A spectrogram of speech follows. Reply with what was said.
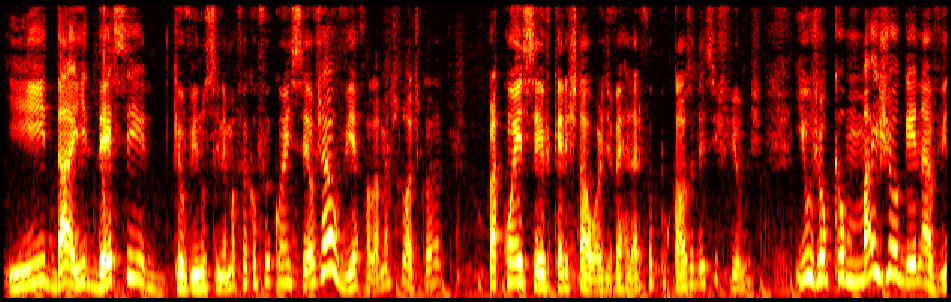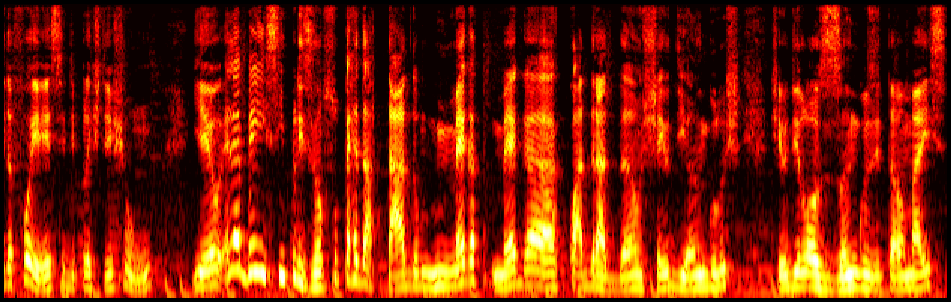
E daí, desse que eu vi no cinema, foi que eu fui conhecer. Eu já ouvia falar, mas lógico, para conhecer o que era Star Wars de verdade foi por causa desses filmes. E o jogo que eu mais joguei na vida foi esse, de PlayStation 1. E eu, ele é bem simplesão, super datado, mega, mega quadradão, cheio de ângulos, cheio de losangos e tal, mas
